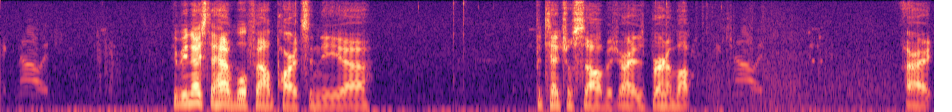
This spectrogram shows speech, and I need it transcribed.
Acknowledge. It'd be nice to have Wolfhound parts in the uh, potential salvage. Alright, let's burn them up. Alright,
